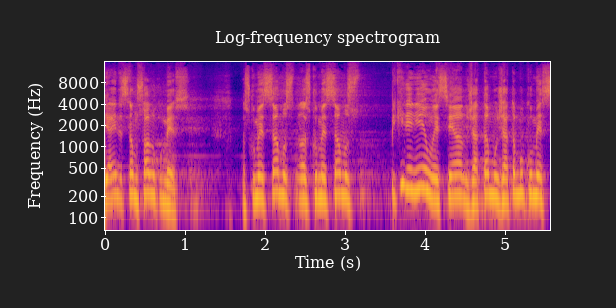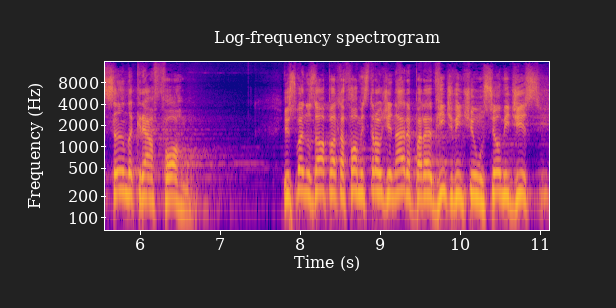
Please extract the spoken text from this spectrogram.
E ainda estamos só no começo. Nós começamos, nós começamos pequenininho esse ano, já estamos, já estamos começando a criar a forma. Isso vai nos dar uma plataforma extraordinária para 2021. O Senhor me disse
